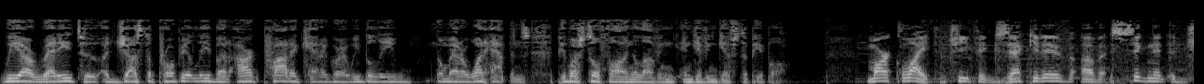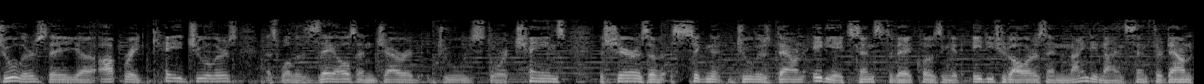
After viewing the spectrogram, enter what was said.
we are ready to adjust appropriately. But our product category, we believe, no matter what happens, people are still falling in love and, and giving gifts to people. Mark Light, Chief Executive of Signet Jewelers. They uh, operate Kay Jewelers as well as Zales and Jared Jewelry Store chains. The shares of Signet Jewelers down 88 cents today, closing at $82.99. They're down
